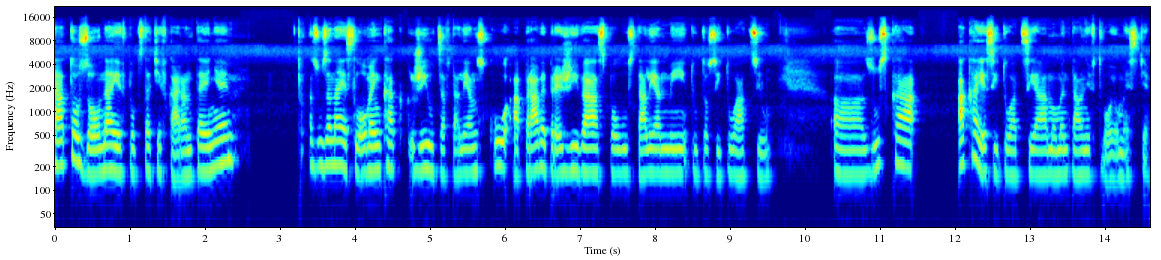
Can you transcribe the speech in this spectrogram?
Táto zóna je v podstate v karanténe, Zuzana je Slovenka, žijúca v Taliansku a práve prežíva spolu s Talianmi túto situáciu. Zuzka, aká je situácia momentálne v tvojom meste?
